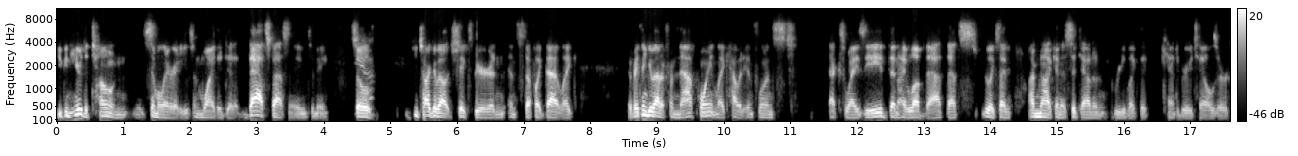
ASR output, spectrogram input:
you can hear the tone similarities and why they did it. That's fascinating to me. So Yeah. If you talk about Shakespeare and, and stuff like that, like if I think about it from that point, like how it influenced XYZ, then I love that. That's really exciting. I'm not going to sit down and read like the Canterbury Tales or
